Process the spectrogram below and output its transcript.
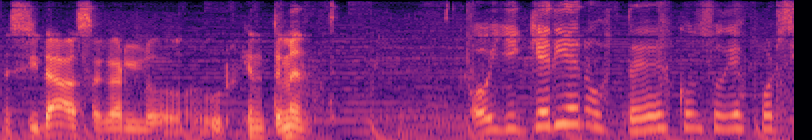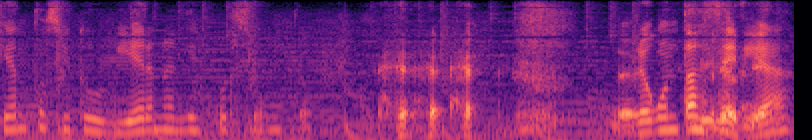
necesitaba sacarlo urgentemente. Oye, ¿qué harían ustedes con su 10% si tuvieran el 10%? Pregunta Mira, seria.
